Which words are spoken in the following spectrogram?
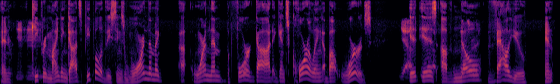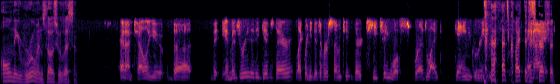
and Mm-hmm. keep reminding God's people of these things. Warn them uh, warn them before God against quarreling about words. yeah. It is yeah, of no right. value and only ruins those who listen. And I'm telling you, the the imagery that he gives there, like when you get to verse 17, their teaching will spread like gangrene. That's quite the And I- description.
